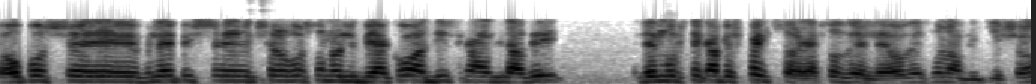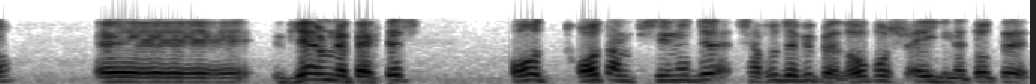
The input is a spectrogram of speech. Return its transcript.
Όπως ε, βλέπεις ε, ξέρω εγώ στον Ολυμπιακό αντίστοιχα δηλαδή. Δεν μου έρχεται κάποιος παίχτη τώρα, γι' αυτό δεν λέω, δεν θέλω να δικήσω. Ε, βγαίνουν παίχτε ό, όταν ψήνονται σε αυτό το επίπεδο, όπως έγινε τότε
